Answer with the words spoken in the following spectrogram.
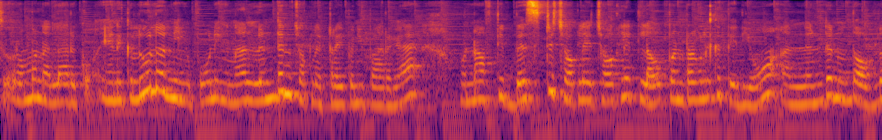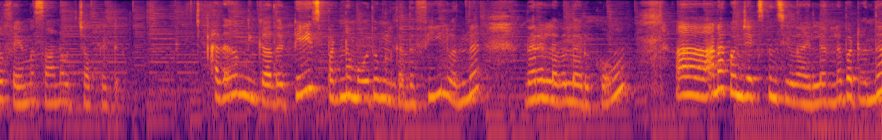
ஸோ ரொம்ப நல்லாயிருக்கும் எனக்கு லூலு நீங்கள் போனீங்கன்னா லண்டன் சாக்லேட் ட்ரை பண்ணி பாருங்கள் one of the best chocolate chocolate love பண்ணுறவங்களுக்கு தெரியும். லண்டன் வந்து அவ்வளோ ஃபேமஸான ஒரு சாக்லேட்டு அதாவது நீங்கள் அதை டேஸ்ட் பண்ணும்போது உங்களுக்கு அந்த ஃபீல் வந்து வேறு லெவலில் இருக்கும். ஆனால் கொஞ்சம் எக்ஸ்பென்சிவ் தான் இல்லை. பட் வந்து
